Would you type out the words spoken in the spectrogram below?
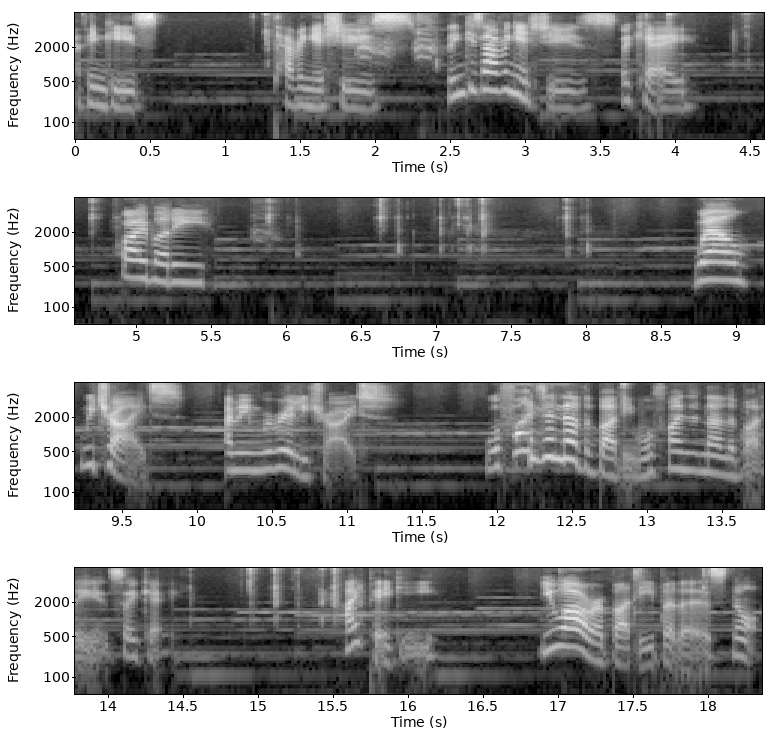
I think he's having issues. I think he's having issues. Okay. Bye, buddy. Well, we tried. I mean, we really tried. We'll find another buddy. We'll find another buddy. It's okay. Hi, Piggy. You are a buddy, but it's not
